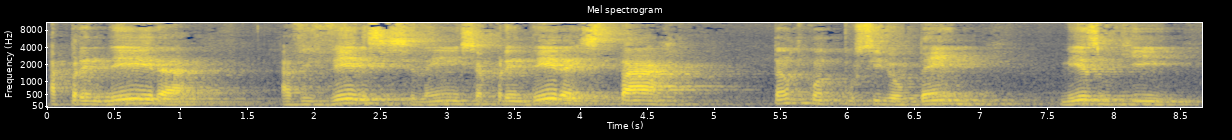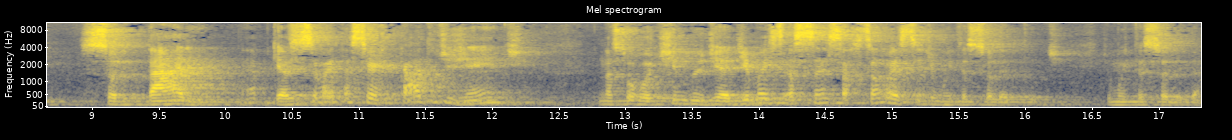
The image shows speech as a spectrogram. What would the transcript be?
aprender a, a viver esse silêncio, aprender a estar tanto quanto possível bem, mesmo que solitário, né? porque às vezes você vai estar cercado de gente na sua rotina do dia a dia, mas a sensação vai ser de muita solitude, de muita solidão.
